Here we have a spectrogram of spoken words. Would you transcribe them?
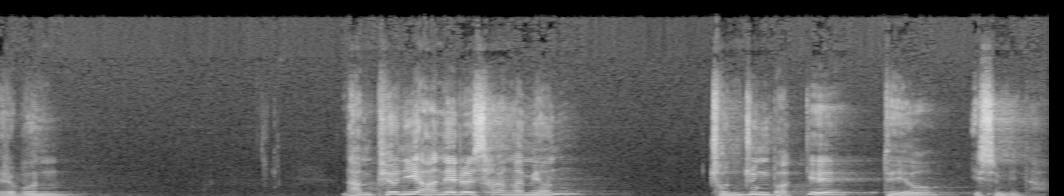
여러분, 남편이 아내를 사랑하면 존중받게 되어 있습니다.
